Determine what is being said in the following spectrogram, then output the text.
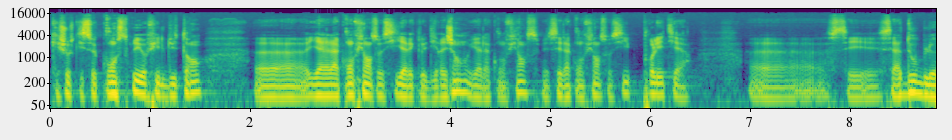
quelque chose qui se construit au fil du temps. Il y a la confiance aussi avec le dirigeant, il y a la confiance, mais c'est la confiance aussi pour les tiers. Euh, c'est à double,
